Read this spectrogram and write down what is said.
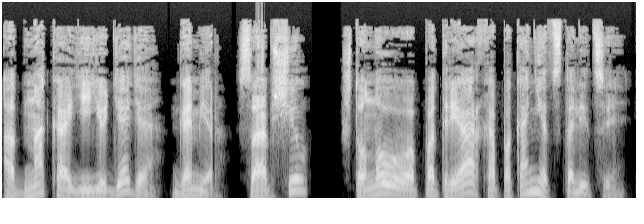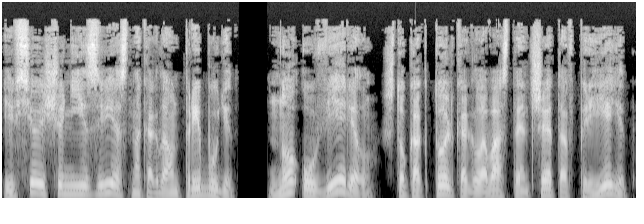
Однако ее дядя, Гомер, сообщил, что нового патриарха пока нет в столице, и все еще неизвестно, когда он прибудет, но уверил, что как только глава Стэншетов приедет,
